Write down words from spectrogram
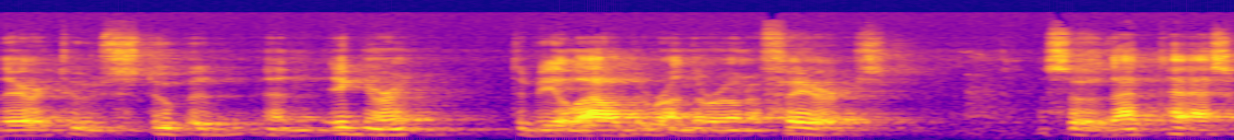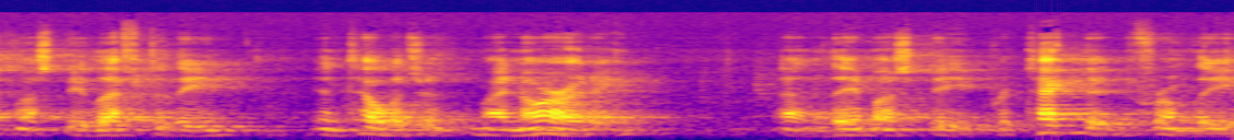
They are too stupid and ignorant to be allowed to run their own affairs. So that task must be left to the intelligent minority, and they must be protected from the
